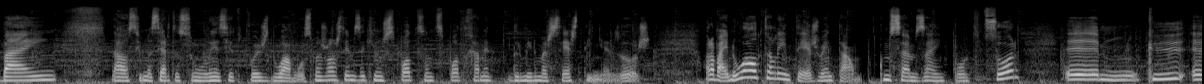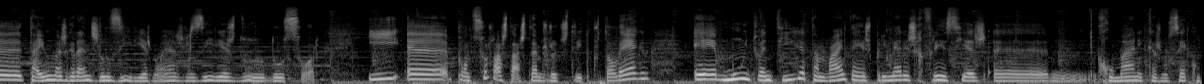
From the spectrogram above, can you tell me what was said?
bem, dá assim uma certa sonolência depois do almoço. Mas nós temos aqui uns spots onde se pode realmente dormir umas cestinhas hoje. Ora bem, no Alto Alentejo, então, começamos em Ponte de Sor, hum, que eh, tem umas grandes lesírias, não é? As lesírias do, do Sor. E eh, Ponte de Sor, lá está, estamos no distrito de Porto Alegre, é muito antiga também, tem as primeiras referências eh, românicas no século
